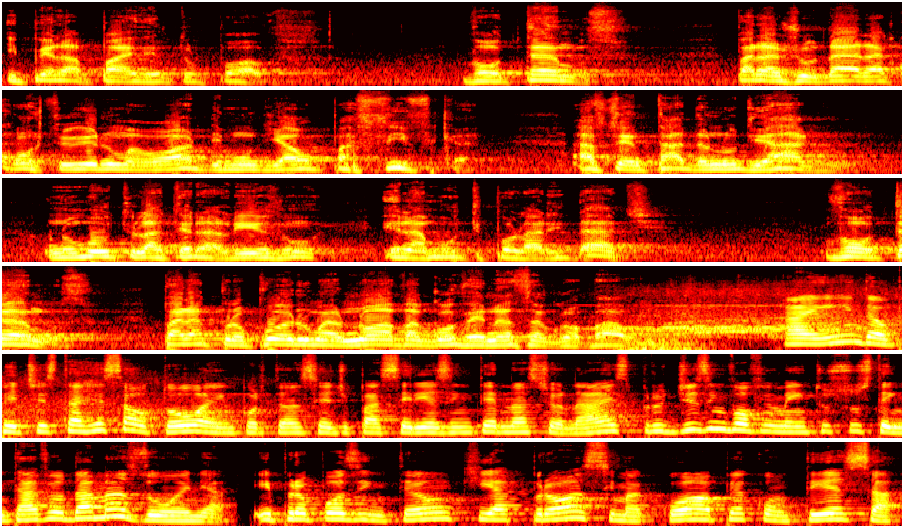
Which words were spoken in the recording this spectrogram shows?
e pela paz entre os povos. Voltamos para ajudar a construir uma ordem mundial pacífica, assentada no diálogo, no multilateralismo e na multipolaridade voltamos para propor uma nova governança global. Ainda, o petista ressaltou a importância de parcerias internacionais para o desenvolvimento sustentável da Amazônia e propôs então que a próxima COP aconteça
